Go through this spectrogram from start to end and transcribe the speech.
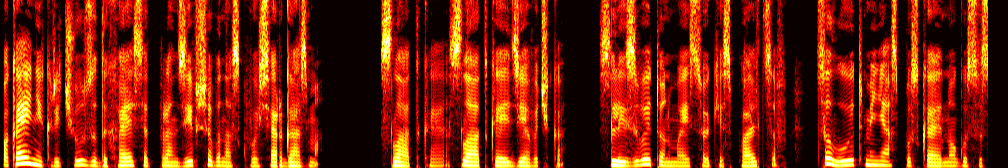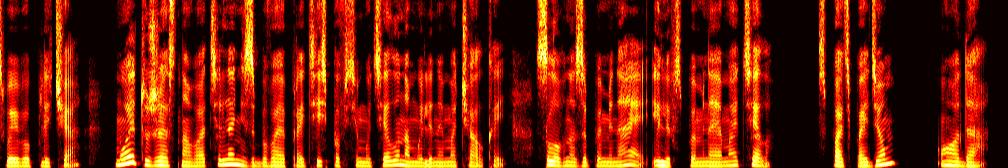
пока я не кричу, задыхаясь от пронзившего насквозь оргазма. Сладкая, сладкая девочка. Слизывает он мои соки с пальцев, целует меня, спуская ногу со своего плеча, моет уже основательно, не забывая пройтись по всему телу намыленной мочалкой, словно запоминая или вспоминая мое тело. «Спать пойдем?» «О, да,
